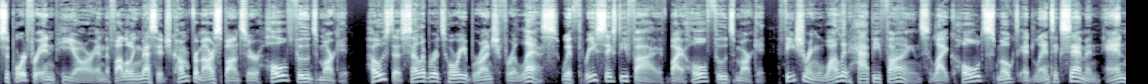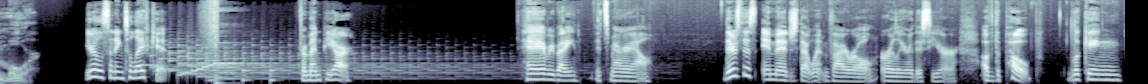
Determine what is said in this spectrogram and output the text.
Support for NPR and the following message come from our sponsor, Whole Foods Market. Host a celebratory brunch for less with 365 by Whole Foods Market, featuring wallet happy finds like cold smoked Atlantic salmon and more. You're listening to Life Kit from NPR. Hey, everybody, it's Marielle. There's this image that went viral earlier this year of the Pope looking,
